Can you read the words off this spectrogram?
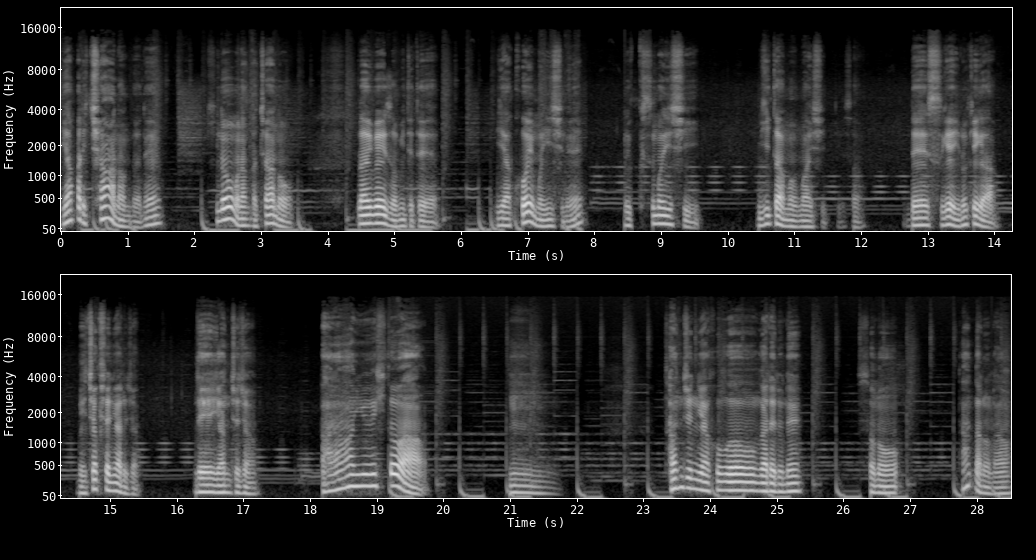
やっぱりチャーなんだよね。昨日もなんかチャーのライブ映像を見てて、いや、声もいいしね、ルックスもいいし、ギターも上手いしっていうさ、で、すげえ色気がめちゃくちゃにあるじゃん。で、やんちゃじゃん。ああいう人は、うーん、単純に憧れるね。その、なんだろうな。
